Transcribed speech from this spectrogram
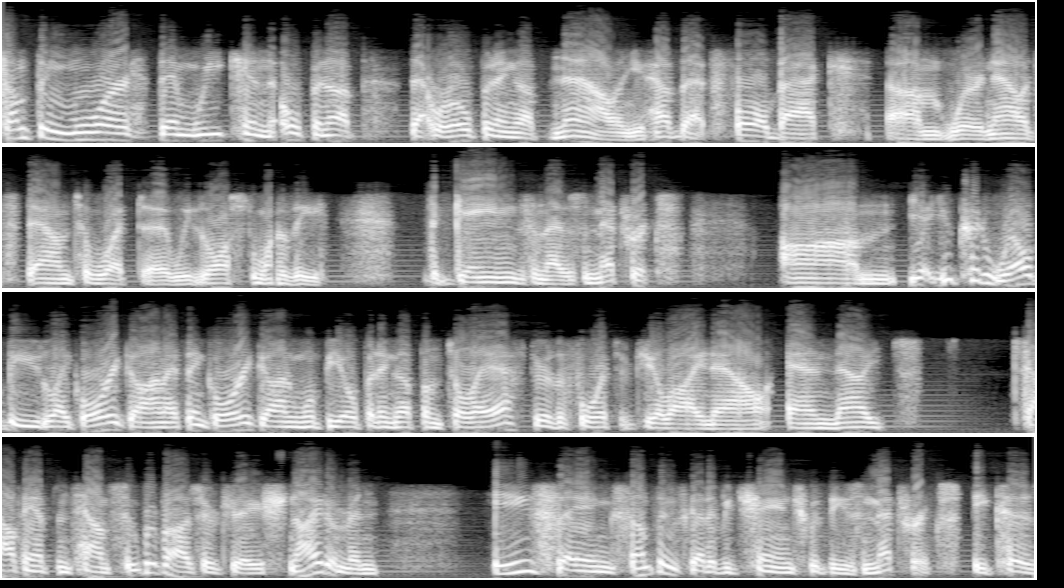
something more than we can open up that we're opening up now, and you have that fallback um, where now it's down to what uh, we lost one of the the gains and those metrics. Um, yeah, you could well be like Oregon. I think Oregon won't be opening up until after the 4th of July now. And now Southampton Town Supervisor Jay Schneiderman, he's saying something's got to be changed with these metrics because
